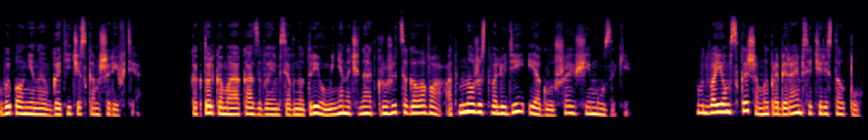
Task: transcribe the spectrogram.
выполненную в готическом шрифте. Как только мы оказываемся внутри, у меня начинает кружиться голова от множества людей и оглушающей музыки. Вдвоем с Кэшем мы пробираемся через толпу.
